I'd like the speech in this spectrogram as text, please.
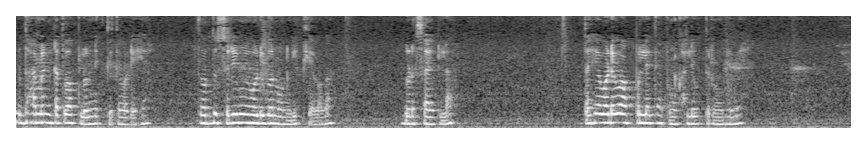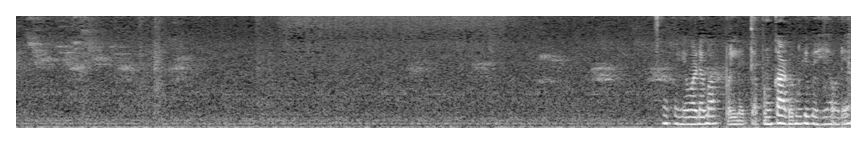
दहा मिनटात वापरून निघते त्या वड्या ह्या तर दुसरी मी वडी बनवून घेतली बघा. इकडं साईडला तर ह्या वड्या वापरल्या त्या आपण खाली उतरून घेऊया. ह्या वड्या वापरल्या त्या आपण काढून घेऊया ह्या वड्या.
